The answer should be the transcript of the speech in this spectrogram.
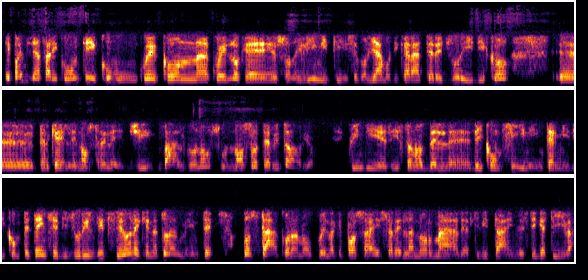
e poi bisogna fare i conti comunque con quello che sono i limiti, se vogliamo, di carattere giuridico, eh, perché le nostre leggi valgono sul nostro territorio quindi esistono del, dei confini in termini di competenze e di giurisdizione che naturalmente ostacolano quella che possa essere la normale attività investigativa.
